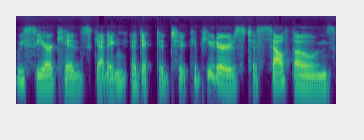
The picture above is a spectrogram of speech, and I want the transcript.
we see our kids getting addicted to computers, to cell phones.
